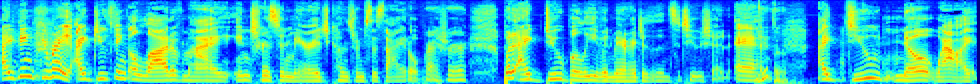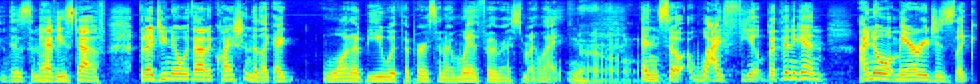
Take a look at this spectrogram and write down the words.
I think you're right. I do think a lot of my interest in marriage comes from societal pressure, but I do believe in marriage as an institution, and Yeah. I do know. Wow, I, there's some heavy stuff, but I do know without a question that like I want to be with the person I'm with for the rest of my life. no. And so I feel, but then again, I know what marriage is like.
